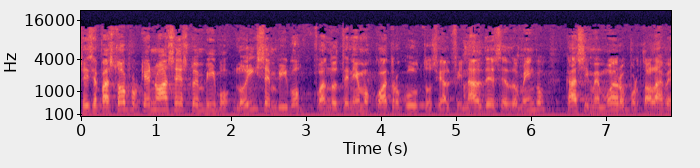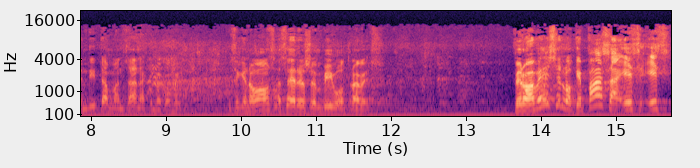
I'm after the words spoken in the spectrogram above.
Se dice, pastor, ¿por qué no hace esto en vivo? Lo hice en vivo cuando teníamos cuatro cultos y al final de ese domingo casi me muero por todas las benditas manzanas que me comí. Así que no vamos a hacer eso en vivo otra vez. Pero a veces lo que pasa es, es,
